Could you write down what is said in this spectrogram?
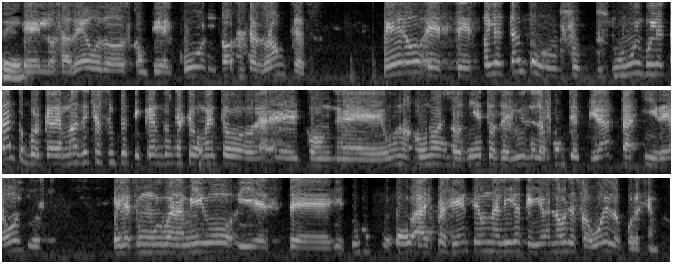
Eh, los adeudos con Piel Cur y todas esas broncas pero este estoy al tanto, muy muy al tanto, porque además de hecho estoy platicando en este momento eh, con eh, uno, uno, de los nietos de Luis de la Fuente el Pirata y de Hoyos. Él es un muy buen amigo y este y es presidente de una liga que lleva el nombre de su abuelo, por ejemplo.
